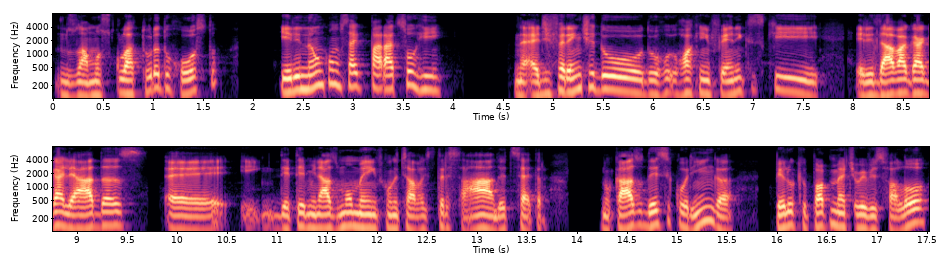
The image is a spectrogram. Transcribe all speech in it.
na musculatura do rosto e ele não consegue parar de sorrir. né? É diferente do, do Joaquin Phoenix, que ele dava gargalhadas é, em determinados momentos, quando ele estava estressado, etc. No caso desse Coringa, pelo que o próprio Matt Reeves falou,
